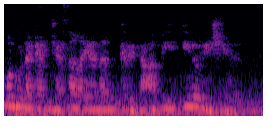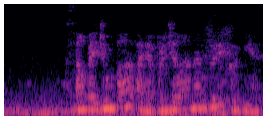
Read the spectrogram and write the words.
menggunakan jasa layanan kereta api Indonesia. Sampai jumpa pada perjalanan berikutnya.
